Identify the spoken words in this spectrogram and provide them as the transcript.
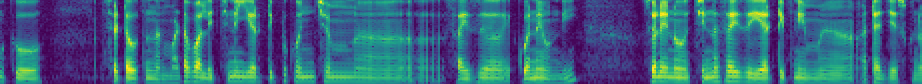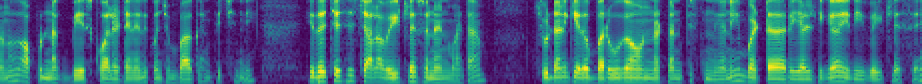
మీకు సెట్ అవుతుందన్నమాట. వాళ్ళు ఇచ్చిన ఇయర్ టిప్ కొంచెం సైజు ఎక్కువనే ఉంది. సో నేను చిన్న సైజు ఇయర్ టిప్ని అటాచ్ చేసుకున్నాను. అప్పుడు నాకు బేస్ క్వాలిటీ అనేది కొంచెం బాగా కనిపించింది. ఇది వచ్చేసి చాలా వెయిట్లెస్ ఉన్నాయన్నమాట. చూడ్డానికి ఏదో బరువుగా ఉన్నట్టు అనిపిస్తుంది కానీ బట్ uh, రియాలిటీగా ఇది వెయిట్లెస్సే.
